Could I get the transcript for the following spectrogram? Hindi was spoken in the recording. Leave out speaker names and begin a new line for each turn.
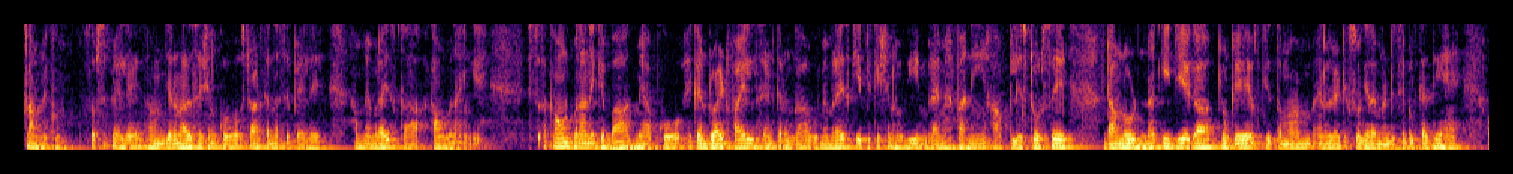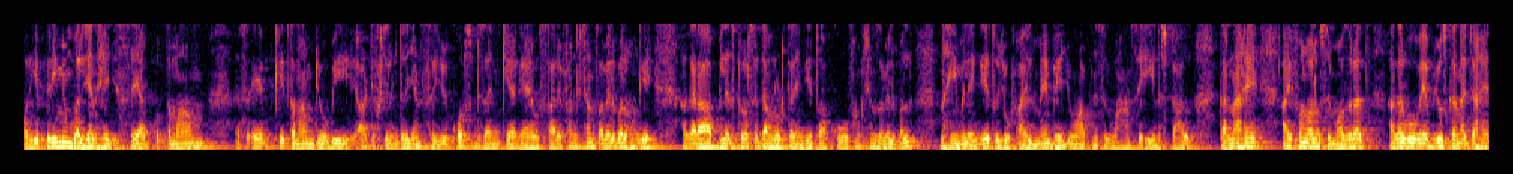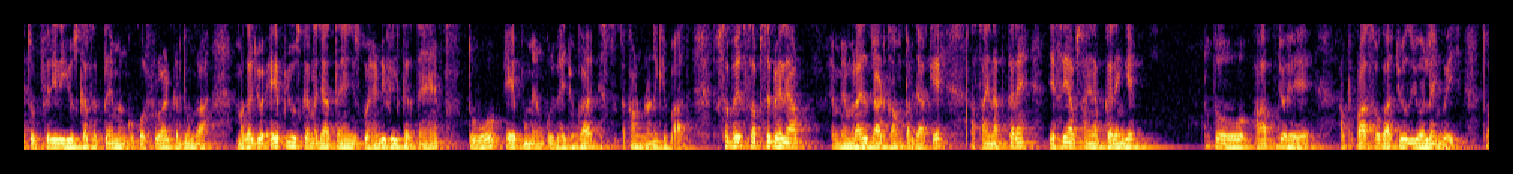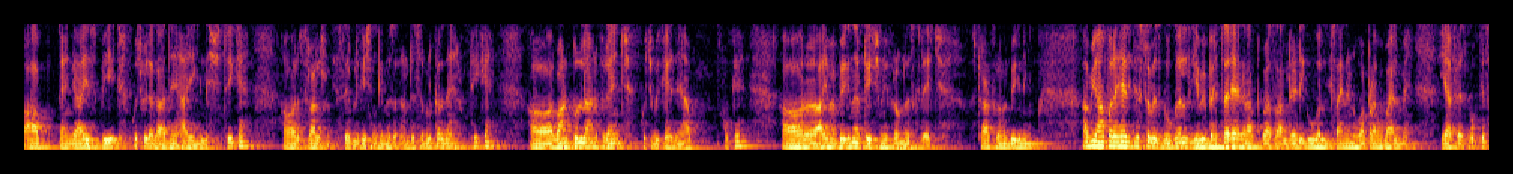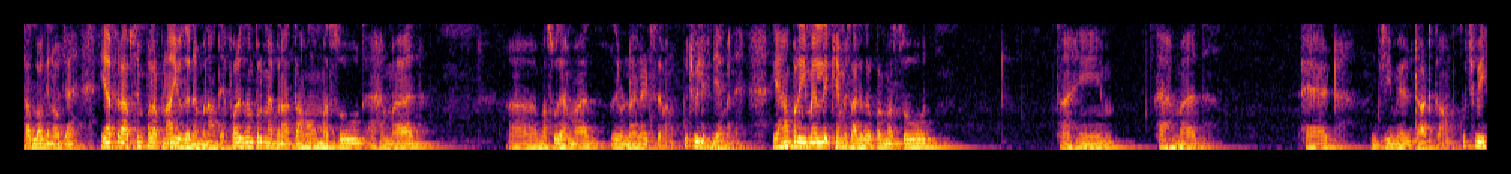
अस्सलाम सबसे पहले हम जनरल सेशन को स्टार्ट करने से पहले हम मेमोराइज़ का अकाउंट बनाएँगे। इस अकाउंट बनाने के बाद मैं आपको एक एंड्रॉयड फ़ाइल सेंड करूँगा। वो मेमोराइज़ की एप्लीकेशन होगी। बर मेहरबानी, आप प्ले स्टोर से डाउनलोड न कीजिएगा क्योंकि उसके तमाम एनालिटिक्स वगैरह मैंने डिसेबल कर दिए हैं। और ये प्रीमियम वर्जन है जिससे आपको तमाम इस ऐप के तमाम जो भी आर्टिफिशियल इंटेलिजेंस से जो कोर्स डिज़ाइन किया गया है, वो सारे फ़ंक्शंस अवेलेबल होंगे। अगर आप प्ले स्टोर से डाउनलोड करेंगे तो आपको वो फ़ंक्शंस अवेलेबल नहीं मिलेंगे। तो जो फ़ाइल मैं भेजूँ, आपने सिर्फ़ वहाँ से ही इंस्टॉल करना है। आईफोन वालों से मौजरत, अगर वो वेब यूज़ करना चाहें तो फ्रीली यूज़ कर सकते हैं, मैं उनको कोर्स प्रोवाइड कर दूँगा। मगर जो ऐप यूज़ करना चाहते हैं, जिसको हैंडी फील करते हैं तो वो ऐप मैं उनको भेजूँगा इस अकाउंट बनाने के बाद। तो सब, सबसे पहले आप मेमोराइज डॉट कॉम पर जाके साइन अप करें। जैसे ही आप साइन अप करेंगे तो आप जो है, आपके पास होगा चूज़ योर लैंग्वेज तो आप कहेंगे आई स्पीक कुछ भी लगा दें आई इंग्लिश ठीक है? और फ़िलहाल इस एप्लीकेशन के डिसेबल कर दें, ठीक है? और वांट टू लर्न फ्रेंच कुछ भी कह दें आप ओके और I am a beginner teach me from the scratch start from the beginning अब यहाँ पर है रजिस्टर विद गूगल ये भी बेहतर है अगर आपके पास ऑलरेडी गूगल साइन इन हुआ पड़ा मोबाइल में या फेसबुक के साथ लॉगिन हो जाए या फिर आप सिंपल अपना यूज़र नेम बना दें। फॉर एग्जांपल मैं बनाता हूँ Masood Ahmed Masood Ahmed zero nine eight seven कुछ भी लिख दिया मैंने। यहाँ पर ईमेल लिखे मिसाल के तौर पर Masood Tahim Ahmed at Gmail dot com कुछ भी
